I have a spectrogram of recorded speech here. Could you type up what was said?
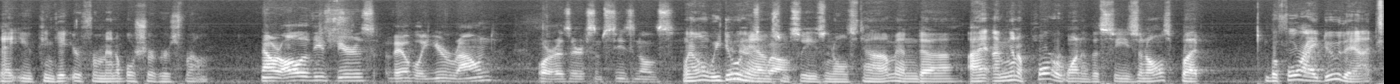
that you can get your fermentable sugars from. Now, are all of these beers available year round, or is there some seasonals? Well, we do have well. some seasonals, Tom, and uh, I, I'm going to pour one of the seasonals, but before I do that,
